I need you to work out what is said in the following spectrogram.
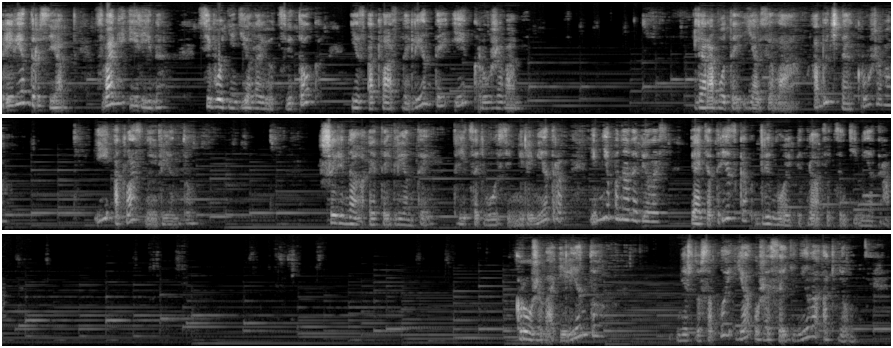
Привет, друзья! С вами Ирина. Сегодня делаю цветок из атласной ленты и кружева. Для работы я взяла обычное кружево и атласную ленту. Ширина этой ленты 38 миллиметров и мне понадобилось 5 отрезков длиной 15 сантиметров. Кружево и ленту между собой я уже соединила огнем.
